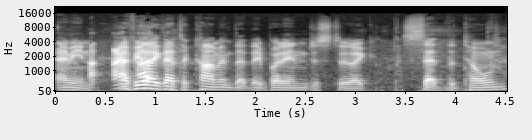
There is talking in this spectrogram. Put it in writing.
I mean, I, I- feel I- like that's a comment that they put in just to like set the tone.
